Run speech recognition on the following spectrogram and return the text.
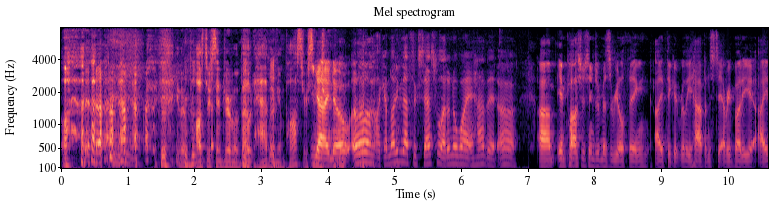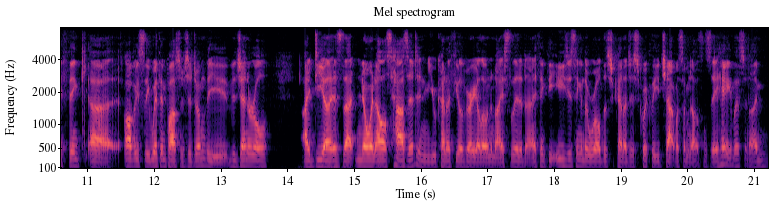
you have imposter syndrome about having imposter syndrome. yeah. I know. Oh, like I'm not even that successful. I don't know why I have it. Oh. Um, imposter syndrome is a real thing. I think it really happens to everybody. I think, uh, obviously, with imposter syndrome, the the general idea is that no one else has it, and you kind of feel very alone and isolated. And I think the easiest thing in the world is to kind of just quickly chat with someone else and say, "Hey, listen, I'm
